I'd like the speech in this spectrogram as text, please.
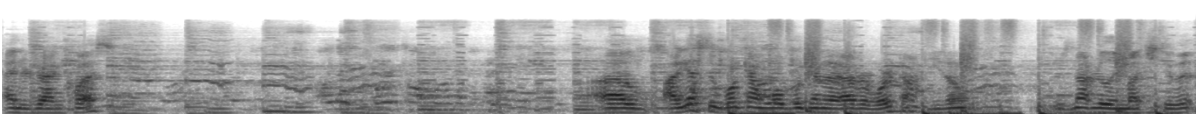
Ender Dragon Quest. I'll like work on one of them. Uh, I guess to work on what we're gonna ever work on. You know, there's not really much to it.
